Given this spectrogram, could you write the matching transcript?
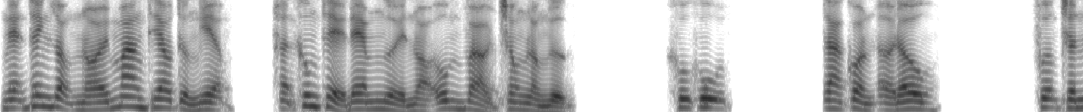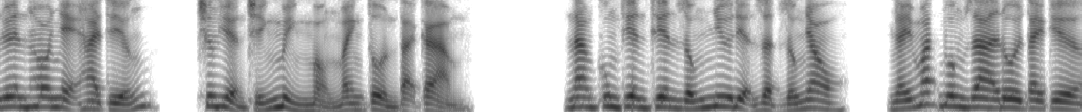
Nghẹn thanh giọng nói mang theo tưởng nghiệm, hận không thể đem người nọ ôm vào trong lòng ngực. Khu khu, ta còn ở đâu? Phượng Trần Nguyên ho nhẹ hai tiếng, trương hiển chính mình mỏng manh tồn tại cảm. Nam cung thiên thiên giống như điện giật giống nhau, nháy mắt buông ra đôi tay kia,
